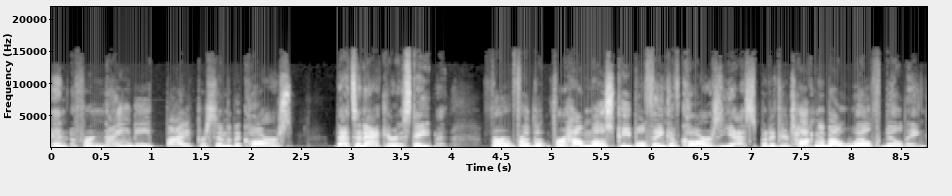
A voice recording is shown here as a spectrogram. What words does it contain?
And for 95% of the cars, that's an accurate statement. For for the for how most people think of cars, yes. But if you're talking about wealth building,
